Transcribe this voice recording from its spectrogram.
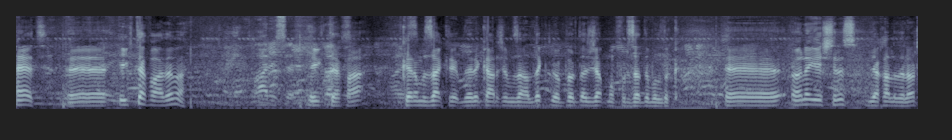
Evet, e, ilk defa değil mi? Maalesef. İlk defa kırmızı akrepleri karşımıza aldık. Röportaj yapma fırsatı bulduk. E, öne geçtiniz, yakaladılar.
